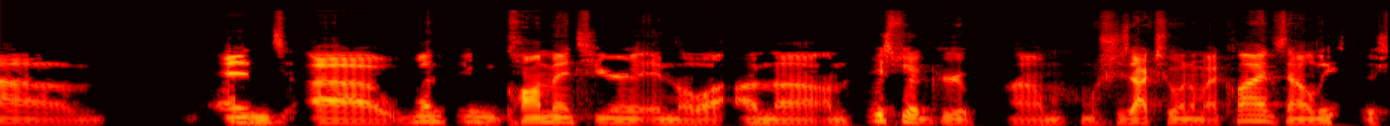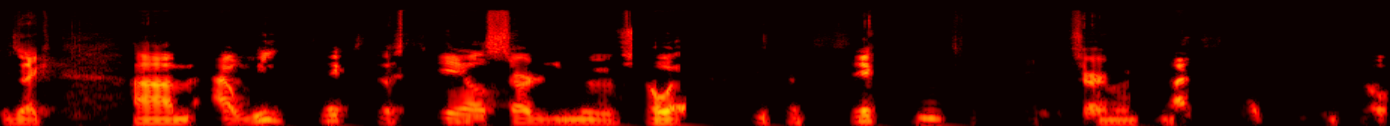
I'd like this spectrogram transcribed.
Um, and, uh, one thing comment here in the on the on the Facebook group, um, well, she's actually one of my clients now, Lisa, she's like, um, "At week 6, the scale started to move." So it took 6 weeks moving. That's that's. So,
